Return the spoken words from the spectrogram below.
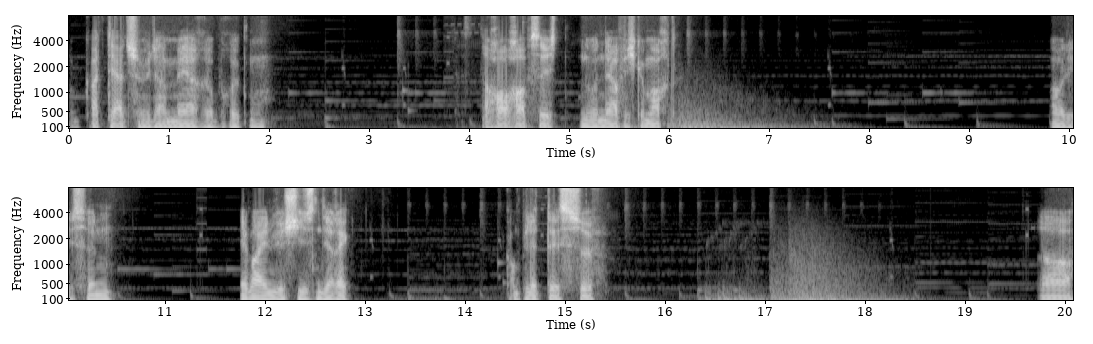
Oh Gott, der hat schon wieder mehrere Brücken. Das ist doch auch Absicht. Nur nervig gemacht. Aber die hin. Immerhin, wir schießen direkt komplett das Schiff. So.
